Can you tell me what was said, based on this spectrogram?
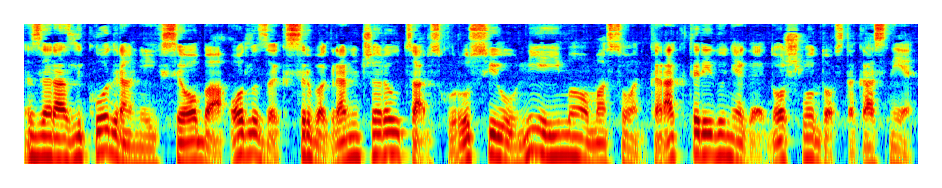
Za razliku od ranijih seoba, odlazak Srba graničara u carsku Rusiju nije imao masovan karakter i do njega je došlo dosta kasnije.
